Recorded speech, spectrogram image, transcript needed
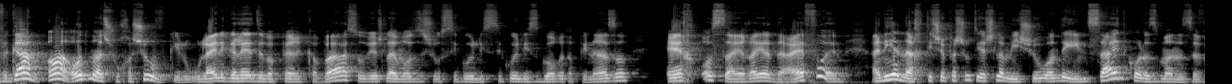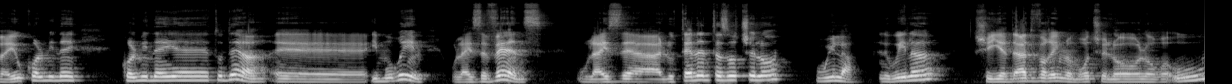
וגם, או, עוד משהו חשוב, כאילו אולי נגלה את זה בפרק הבא, סוף יש להם עוד איזשהו סיכוי, סיכוי לסגור את הפינה הזאת, איך אוסיירה ידעה איפה הם? אני הנחתי שפשוט יש לה מישהו on the inside כל הזמן הזה, והיו כל מיני כל מיני, אה, אתה יודע, אה, הימורים, אולי זה ונס, אולי זה הלוטננט הזאת שלו, ווילה, ווילה, שידעה דברים למרות שלא לא ראו,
